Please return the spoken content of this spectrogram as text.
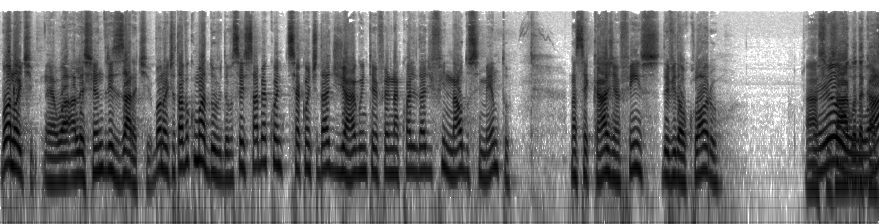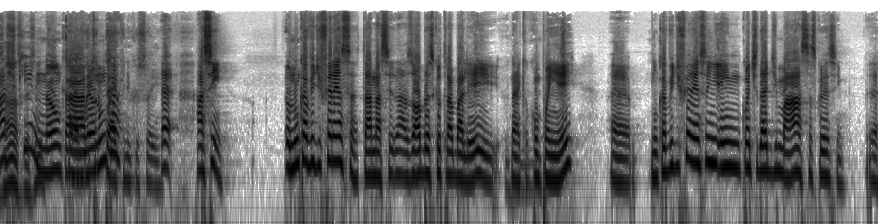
Boa noite, é o Alexandre Zarate. Boa noite, eu tava com uma dúvida. Vocês sabem a se a quantidade de água interfere na qualidade final do cimento? Na secagem, afins, devido ao cloro? Ah, se eu usa água da casa. acho que não, Cara, cara. é eu muito nunca. técnico isso aí. É, assim, eu nunca vi diferença, tá? Nas, nas obras que eu trabalhei, né, que eu acompanhei, é, nunca vi diferença em, em quantidade de massas, coisas assim. É,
